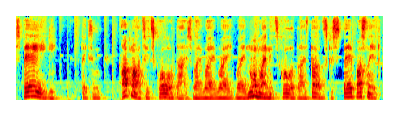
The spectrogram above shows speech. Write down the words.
spējīgi teiksim, apmācīt skolotājus vai, vai, vai, vai nomainīt skolotājus tādus, kas spēj pasniegt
